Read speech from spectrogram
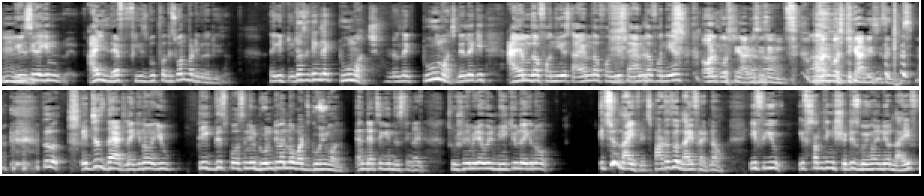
you will see like in i left facebook for this one particular reason. Like it, it was getting like too much. It was like too much. They're like i am the funniest i am the funniest i am the funniest. All posting RBCC Uh-huh. memes. All posting RBCC memes. so it's just that like you know you take this person you don't even know what's going on. And that's again this thing right? Social media will make you like you know it's your life. It's part of your life right now. If you if something shit is going on in your life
